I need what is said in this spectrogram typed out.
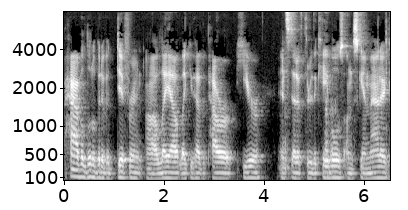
have a little bit of a different uh, layout. Like you have the power here instead of through the cables on the Scanmatik.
